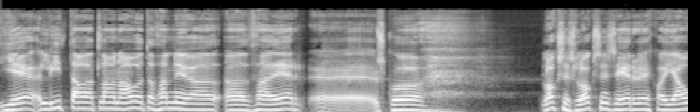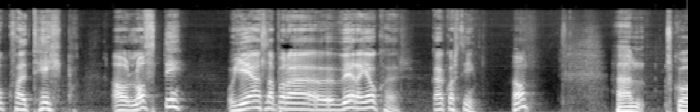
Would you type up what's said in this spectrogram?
ég líti á allan á þetta þannig að, að það er uh, sko loksins, loksins eru eitthvað jákvæð teikn á lofti og ég ætla bara að vera jákvæður gagvart því. Já, en sko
